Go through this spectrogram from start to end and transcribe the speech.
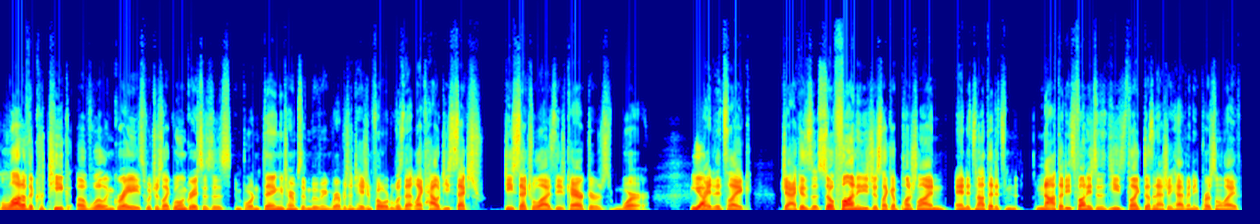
a lot of the critique of Will and Grace, which is like Will and Grace is this important thing in terms of moving representation forward, was that like how desex- desexualized these characters were. Yeah. Right? It's like Jack is so fun and he's just like a punchline and it's not that it's n- not that he's funny, it's that he's like doesn't actually have any personal life.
